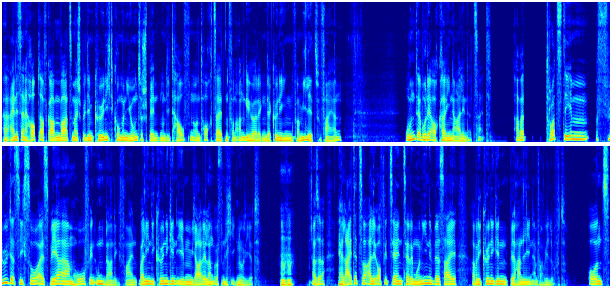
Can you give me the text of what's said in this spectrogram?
Äh, eine seiner Hauptaufgaben war zum Beispiel dem König die Kommunion zu spenden und die Taufen und Hochzeiten von Angehörigen der königlichen Familie zu feiern. Und er wurde auch Kardinal in der Zeit. Aber trotzdem fühlt er sich so, als wäre er am Hof in Ungnade gefallen, weil ihn die Königin eben jahrelang öffentlich ignoriert. Mhm. Also er leitet zwar alle offiziellen Zeremonien in Versailles, aber die Königin behandelt ihn einfach wie Luft. Und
